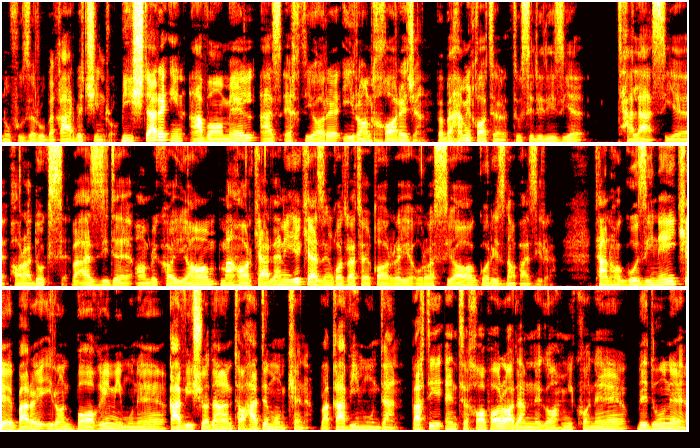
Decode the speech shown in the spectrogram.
نفوذ رو به غرب چین رو. بیشتر این عوامل از اختیار ایران خارجن و به همین خاطر توسیدیدیز یه تلس یه پارادوکسه. و از دید آمریکاییام مهار کردن یکی از این قدرت های قاره اوراسیا گریز ناپذیره تنها گزینه ای که برای ایران باقی میمونه قوی شدن تا حد ممکنه و قوی موندن. وقتی انتخاب ها رو آدم نگاه می‌کنه بدون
